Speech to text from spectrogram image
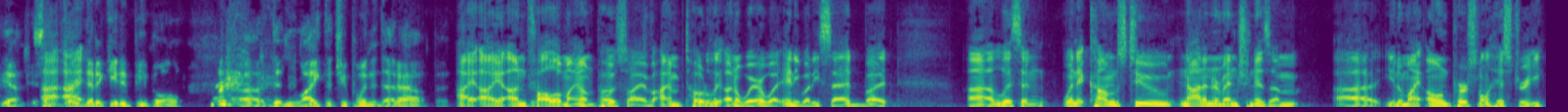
yeah, some very I, dedicated people uh, didn't like that you pointed that out. But I, I unfollow my own post, so I have, I'm totally unaware what anybody said. But uh, listen, when it comes to non-interventionism, uh, you know, my own personal history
